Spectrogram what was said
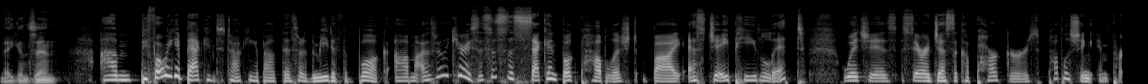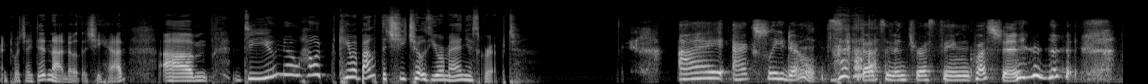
Megan Zinn. Um, before we get back into talking about this or the meat of the book, um, I was really curious. This is the second book published by SJP Lit, which is Sarah Jessica Parker's publishing imprint, which I did not know that she had. Um, do you know how it came about that she chose your manuscript? I actually don't. That's an interesting question.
